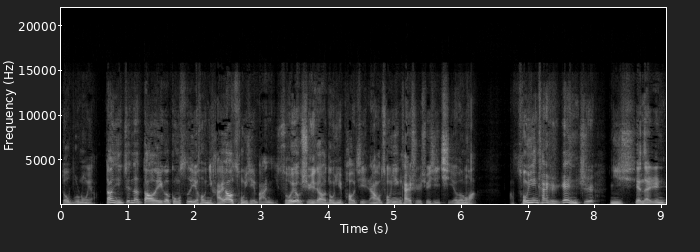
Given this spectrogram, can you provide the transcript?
都不重要。当你真的到了一个公司以后，你还要重新把你所有学习到的东西抛弃，然后重新开始学习企业文化，啊，重新开始认知你现在认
